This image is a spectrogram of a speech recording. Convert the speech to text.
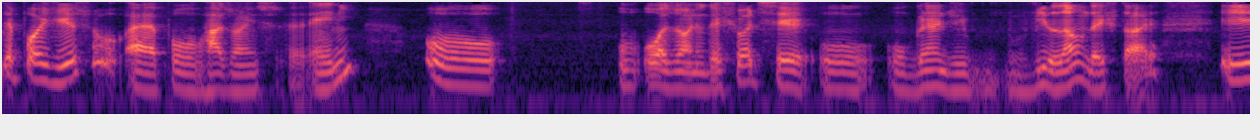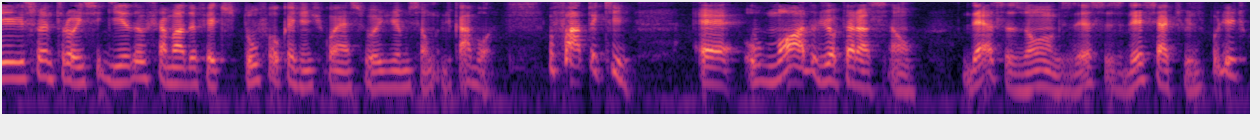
Depois disso, é, por razões é, N, o, o, o, ozônio deixou de ser o, o grande vilão da história e isso entrou em seguida o chamado efeito estufa, o que a gente conhece hoje de emissão de carbono. O fato é que é, o modo de operação dessas ONGs, desses, desse ativismo político,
